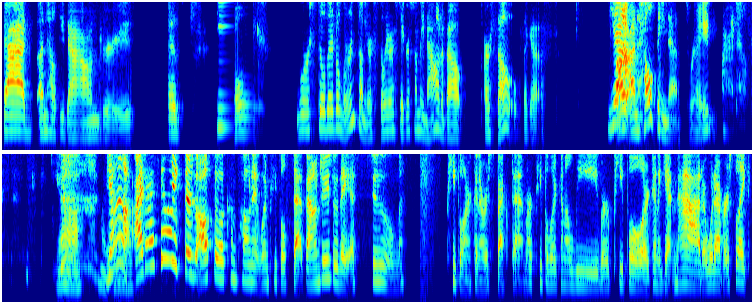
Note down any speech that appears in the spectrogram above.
bad, unhealthy boundaries as you know, like we're still there to learn something. We're still there to figure something out about ourselves, I guess. Yeah. Our unhealthiness, right? Our unhealthiness. Yeah. Oh yeah. I, I feel like there's also a component when people set boundaries where they assume people aren't going to respect them or people are going to leave or people are going to get mad or whatever. So, like,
